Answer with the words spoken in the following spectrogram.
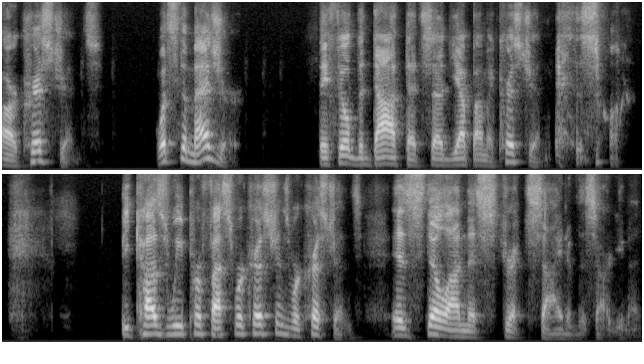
are Christians. What's the measure? They filled the dot that said, "Yep, I'm a Christian." so, because we profess we're Christians, we're Christians is still on this strict side of this argument.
